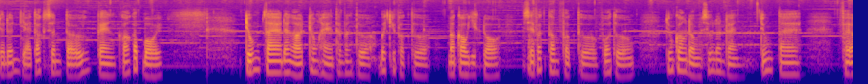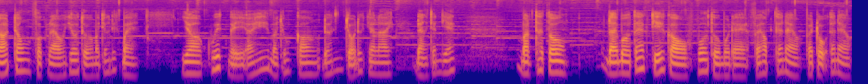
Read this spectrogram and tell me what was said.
cho đến giải thoát sinh tử, càng khó gấp bội. Chúng ta đang ở trong hàng thanh văn thừa, bất chi Phật thừa, mà cầu diệt độ, sẽ phát tâm Phật thừa vô thượng. Chúng con đồng xứ lên rằng, chúng ta phải ở trong Phật đạo vô thượng mà chứng Niết Bàn. Do quyết nghị ấy mà chúng con đến chỗ Đức Gia Lai, đàn chánh giác. Bạch Thế Tôn, Đại Bồ Tát chỉ cầu vô thượng Bồ Đề phải học thế nào, phải trụ thế nào,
